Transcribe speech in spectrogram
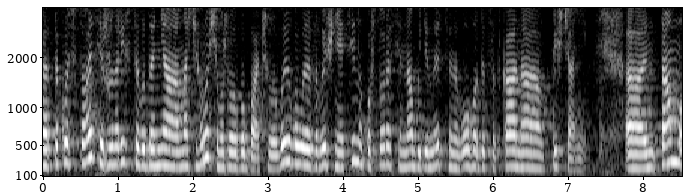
е, такої ситуації журналісти видання Наші гроші, можливо, ви бачили, виявили завищення цін у кошторисі на будівництві нового дитсадка на Піщаній. Е, Там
